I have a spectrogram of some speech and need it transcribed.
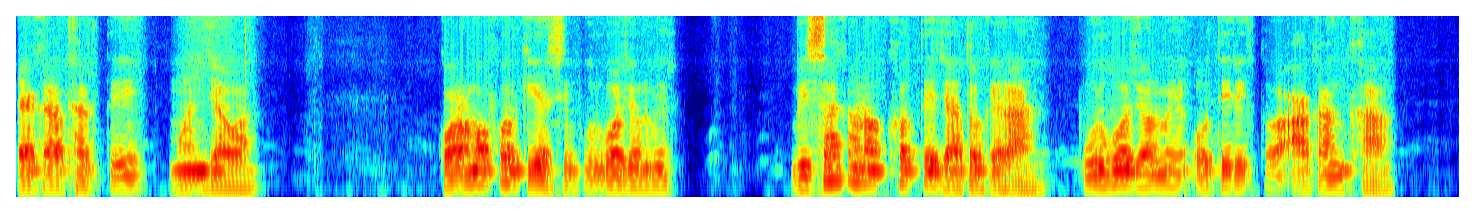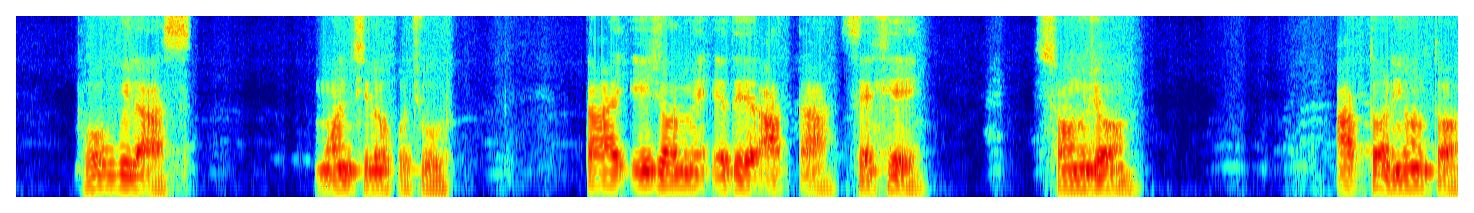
একা থাকতে মন যাওয়া। কর্মফল কী আছে পূর্বজন্মের? বিশাখা নক্ষত্রে জাতকেরা পূর্বজন্মে অতিরিক্ত আকাঙ্ক্ষা, ভোগবিলাস, মন ছিল প্রচুর। তাই এই জন্মে এদের আত্মা, শেখে, সংযম আত্মনিয়ন্ত্রণ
